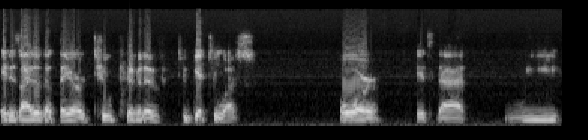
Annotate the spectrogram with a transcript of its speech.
it is either that they are too primitive to get to us, or it's that we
